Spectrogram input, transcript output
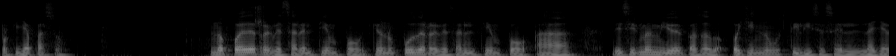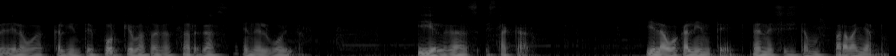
porque ya pasó. No puedes regresar el tiempo. Yo no pude regresar el tiempo a decirme a mi yo del pasado, oye, no utilices la llave del agua caliente porque vas a gastar gas en el boiler y el gas está caro. Y el agua caliente la necesitamos para bañarnos,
